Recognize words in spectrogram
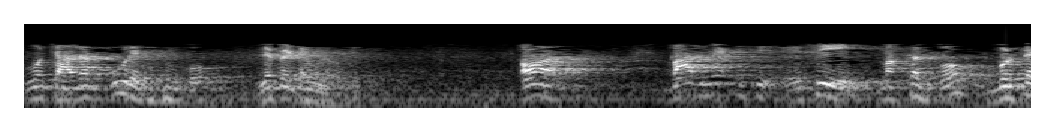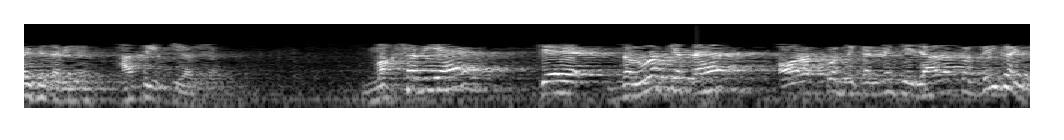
وہ چادر پورے جسم کو لپیٹے ہوئے ہوگی اور بعد میں اسی اسی مقصد کو برقعے کے ذریعے حاصل کیا گیا۔ مقصد یہ ہے کہ ضرورت کے تحت عورت کو نکلنے کی اجازت تو دی گئی،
